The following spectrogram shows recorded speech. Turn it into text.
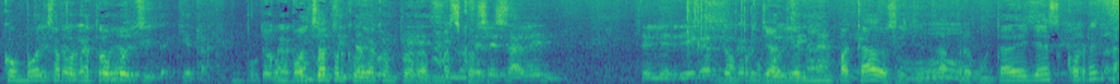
con bolsa porque con bolsita, quieta. con bolsa porque voy a comprar si más no Se le cosas. salen, se le riegan, No, pero con ya vienen empacados. La pregunta de ella es correcta.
